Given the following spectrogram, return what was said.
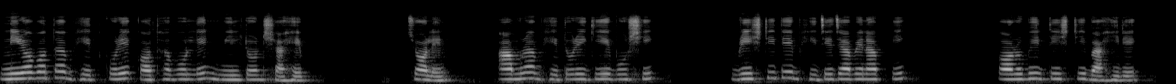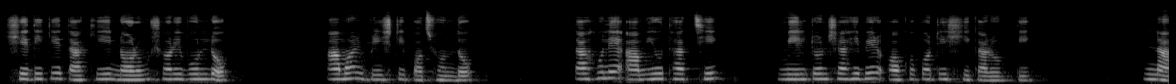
নীরবতা ভেদ করে কথা বললেন মিল্টন সাহেব। চলেন, আমরা ভেতরে গিয়ে বসি। বৃষ্টিতে ভিজে যাবেন আপনি। করবীর দৃষ্টি বাহিরে, সেদিকে তাকিয়ে নরম স্বরে বলল, আমার বৃষ্টি পছন্দ। তাহলে আমিও থাকছি। মিল্টন সাহেবের অকপটে স্বীকারোক্তি। না,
